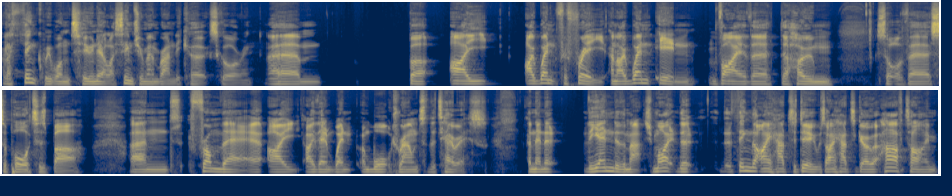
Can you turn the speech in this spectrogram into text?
and I think we won 2 0. I seem to remember Andy Kirk scoring. Um, but I I went for free and I went in via the the home sort of uh, supporters bar. And from there, I, I then went and walked around to the terrace. And then at the end of the match, my the, the thing that I had to do was I had to go at half time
